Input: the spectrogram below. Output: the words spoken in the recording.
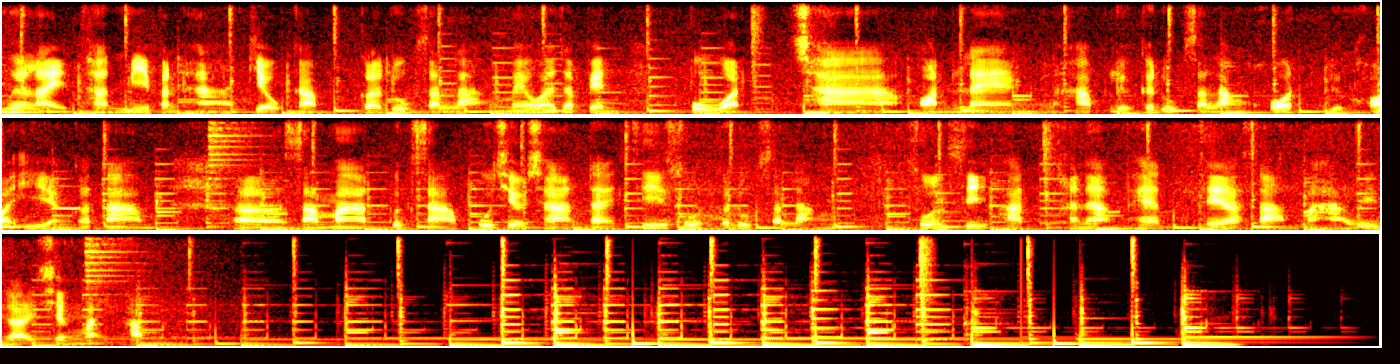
เมื่อไหร่ท่านมีปัญหาเกี่ยวกับกระดูกสันหลัง ไม่ว่าจะเป็นปวดชาอ่อนแรงนะครับหรือกระดูกสันหลังคดหรือคอเอียงก็ตาม สามารถปรึกษาผู้เชี่ยวชาญได้ที่ศูนย์กระดูกสันหลังศูนย์สี่พัฒน์คณะแพทยศาสตร์มหาวิทยาลัยเชียงใหม่ครับ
